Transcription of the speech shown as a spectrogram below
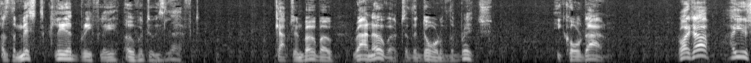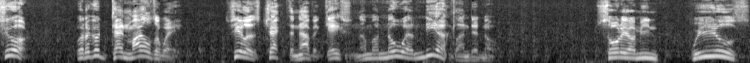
as the mist cleared briefly over to his left. Captain Bobo ran over to the door of the bridge. He called down, Reuter, are you sure? We're a good ten miles away. Sheila's checked the navigation and we're nowhere near Llandudno. Sorry, I mean wheels,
